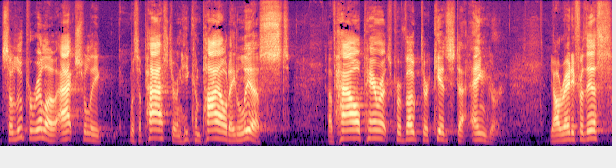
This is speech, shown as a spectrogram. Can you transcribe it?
So Lou Priolo actually was a pastor, and he compiled a list of how parents provoke their kids to anger. Y'all ready for this?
